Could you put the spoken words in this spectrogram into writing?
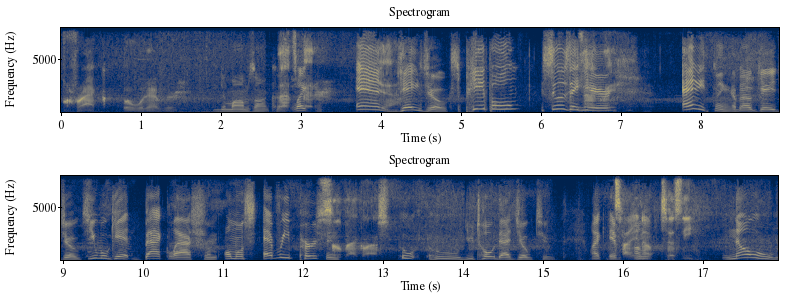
crack or whatever. Your mom's on crack. That's Like, better. and Yeah. gay jokes. People, as soon as they hear anything about gay jokes, you will get backlash from almost every person So backlash. who who you told that joke to. Like if Tighten um, up, Tussy. no,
